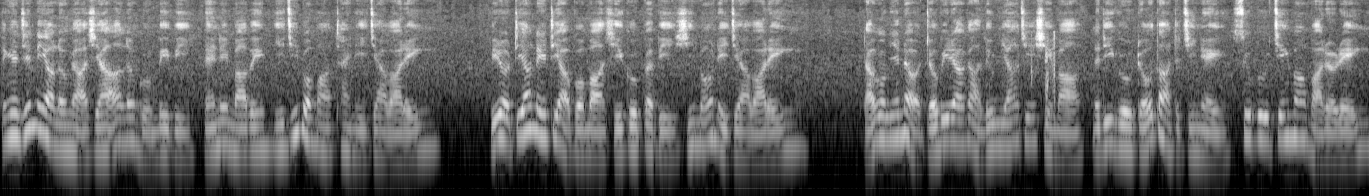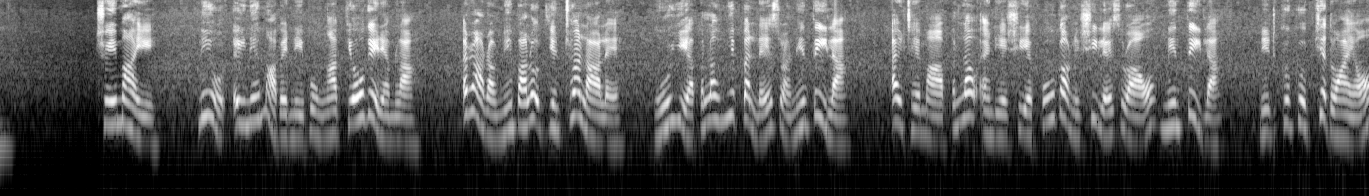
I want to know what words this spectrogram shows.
တငယ်ချင်းနှစ်ယောက်လုံးကအရာအလုံးကိုမေ့ပြီးလမ်းထဲမှာပဲမြေကြီးပေါ်မှာထိုင်နေကြပါတယ်ပြီးတော့တယောက်နဲ့တယောက်ပေါ်မှာရေကိုပက်ပြီးရီမောနေကြပါတယ်ဒါကိုမြင်တော့ဒေါ်ဘီရာကလူများချင်းရှိမှနဒီကိုဒေါသတကြီးနဲ့စူပူကျင်းမောင်းပါတော့တယ်ချွေးမရေနင့်ကိုအိမ်ထဲမှာပဲနေဖို့ငါပြောခဲ့တယ်မလားအဲ့ဒါတော့နင်ဘာလို့အပြင်ထွက်လာလဲ မိုးရေကဘလောက်ညစ်ပတ်လဲဆိုတာနင်သိလားအဲ့ထဲမှာဘလောက်အန်ဒီရရှိရဲ့ပိုးကောင်နေရှိလဲဆိုတာရောနင်သိလားနင်တစ်ခုခုဖြစ်သွားရော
